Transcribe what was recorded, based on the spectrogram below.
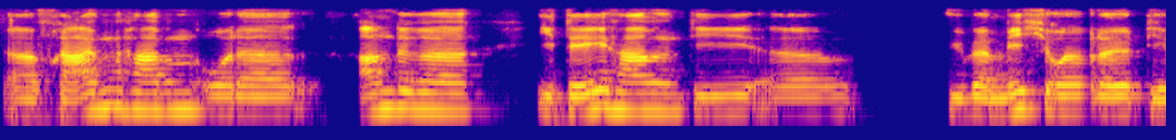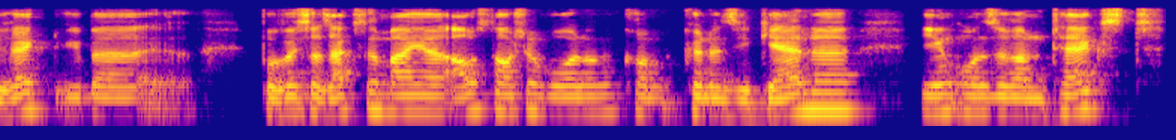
Fragen haben oder andere Ideen haben, die über mich oder direkt über Professor Sachsenmeier austauschen wollen, können Sie gerne in unserem Text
